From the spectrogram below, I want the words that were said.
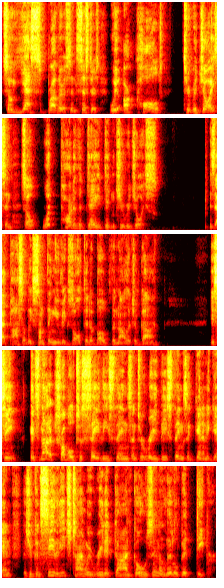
So, yes, brothers and sisters, we are called to rejoice. And so, what part of the day didn't you rejoice? Is that possibly something you've exalted above the knowledge of God? You see, it's not a trouble to say these things and to read these things again and again, because you can see that each time we read it, God goes in a little bit deeper.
